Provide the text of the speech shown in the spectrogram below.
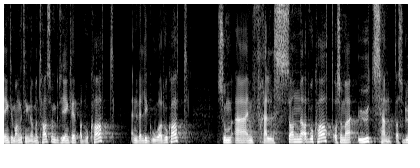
egentlig mange ting. Men talsmann betyr egentlig en advokat, en veldig god advokat, som er en frelsende advokat, og som er utsendt. Altså, du,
